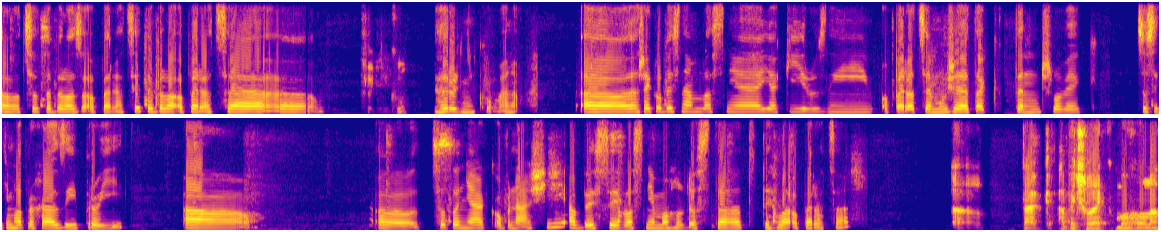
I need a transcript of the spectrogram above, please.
uh, co to bylo za operaci? To byla operace uh, Hrudníku. hrudníku, ano. Uh, řekl bys nám vlastně, jaký různý operace může tak ten člověk, co si tímhle prochází, projít? A co to nějak obnáší, aby si vlastně mohl dostat tyhle operace? Uh, tak, aby člověk mohl na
